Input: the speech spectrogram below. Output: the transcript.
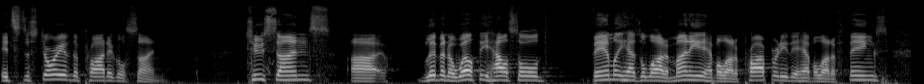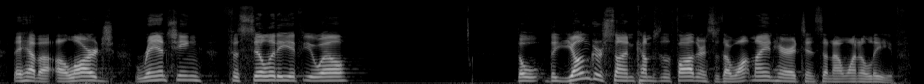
It's the story of the prodigal son. Two sons uh, live in a wealthy household. Family has a lot of money, they have a lot of property, they have a lot of things. They have a, a large ranching facility, if you will. The, the younger son comes to the father and says, I want my inheritance and I want to leave.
